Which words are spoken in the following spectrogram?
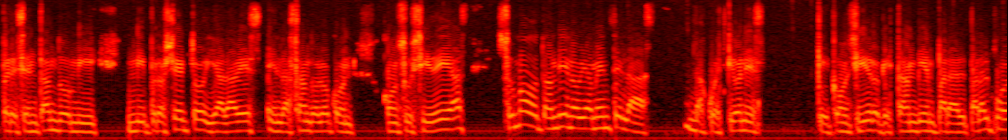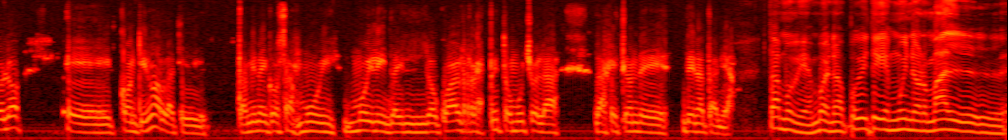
presentando mi, mi, proyecto y a la vez enlazándolo con, con sus ideas, sumado también obviamente las, las cuestiones que considero que están bien para el, para el pueblo, eh, continuarla, que también hay cosas muy, muy lindas, y lo cual respeto mucho la, la gestión de, de Natalia. Está muy bien. Bueno, porque viste que es muy normal,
